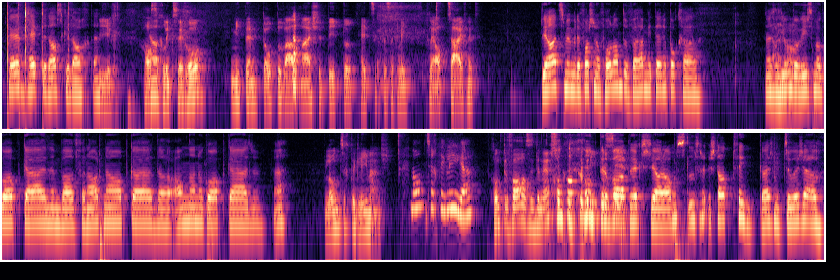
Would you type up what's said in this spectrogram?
Wer hätte das gedacht? Äh? Ich habe es Ja. ein bisschen gesehen. Mit dem Doppelweltmeistertitel hat sich das ein bisschen, ein bisschen abzeichnet. Ja, jetzt müssen wir dann fast noch auf Holland auf, äh, mit diesen Pokalen. Dann Ja, ja, ja. Jumbo Visma go abgeben, den Wald von Aert noch abgeben, da Anna noch abgeben. Also, äh, Lohnt sich der gleich, Mensch? lohnt sich der gleich, ja? Kommt darauf an, was in der nächsten Kommt, Kategorie kommt darauf an, ob nächstes Jahr Amstel stattfindet, weißt du, mit Zuschauern.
